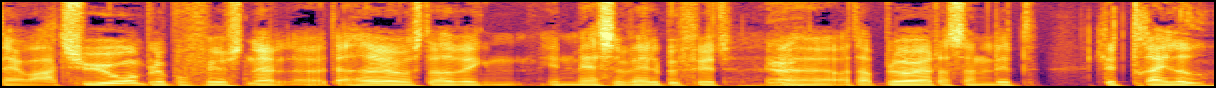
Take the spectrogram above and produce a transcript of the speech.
da jeg var 20 og blev professionel, øh, der havde jeg jo stadigvæk en, en masse valbefedt, ja. og der blev jeg da sådan lidt, lidt drillet.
